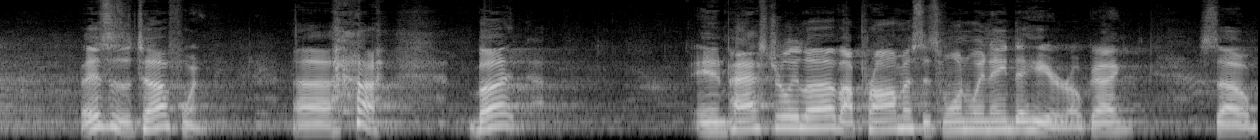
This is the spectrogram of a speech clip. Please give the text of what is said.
this is a tough one. Uh, but in pastorly love, I promise it's one we need to hear, okay? So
